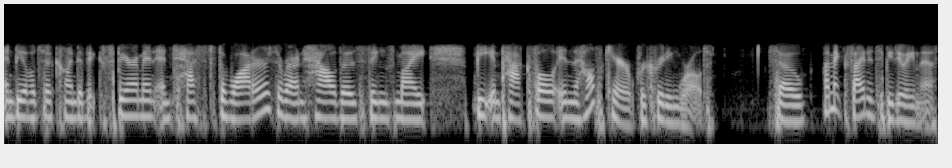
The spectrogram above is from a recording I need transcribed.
and be able to kind of experiment and test the waters around how those things might be impactful in the healthcare recruiting world. So I'm excited to be doing this.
